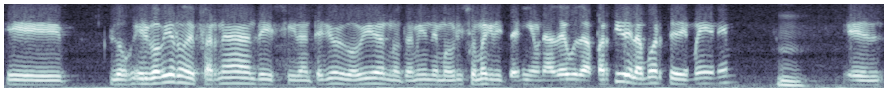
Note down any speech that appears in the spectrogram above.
que el gobierno de Fernández y el anterior gobierno también de Mauricio Macri tenía una deuda a partir de la muerte de Menem, mm. el,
